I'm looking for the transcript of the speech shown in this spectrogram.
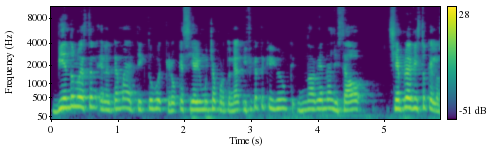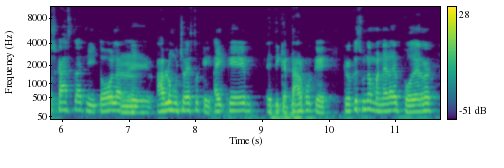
viéndolo esto en, el tema de TikTok, güey, creo que sí hay mucha oportunidad. Y fíjate que yo no, había analizado. Siempre he visto que los hashtags y todo, la- Mm. eh, hablo mucho de esto, que hay que etiquetar porque creo que es una manera de poder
